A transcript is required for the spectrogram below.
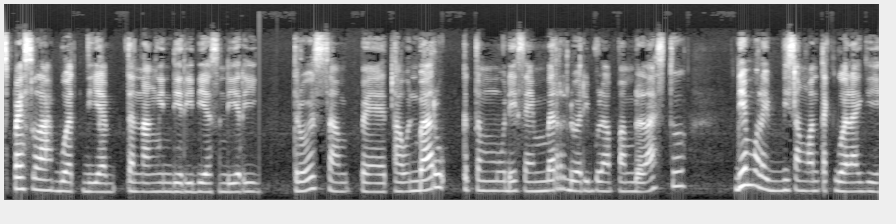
space lah buat dia tenangin diri dia sendiri. Terus sampai tahun baru ketemu Desember 2018 tuh dia mulai bisa ngontek gue lagi.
